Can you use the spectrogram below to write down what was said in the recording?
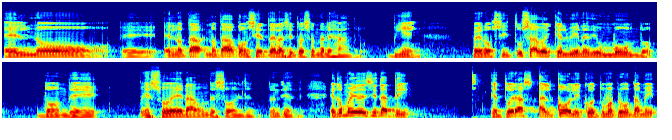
él no, eh, él no, estaba consciente de la situación de Alejandro. Bien, pero si tú sabes que él viene de un mundo donde eso era un desorden, ¿tú entiendes? Es como yo decirte a ti que tú eras alcohólico, tú me preguntas a mí,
